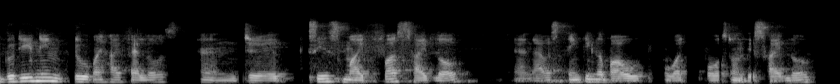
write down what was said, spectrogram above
Good evening to my Hive fellows. And uh, this is my first Hive log. And I was thinking about what to post on this Hive log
